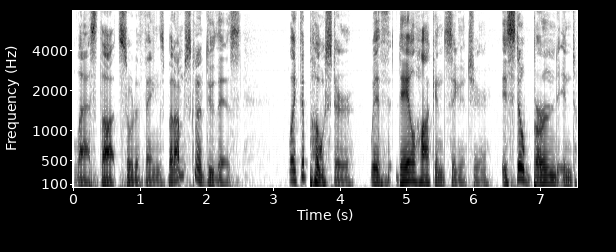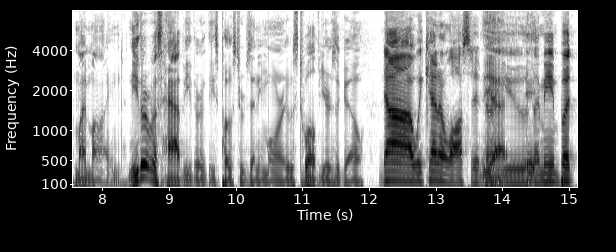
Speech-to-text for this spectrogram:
last thoughts sort of things, but I'm just gonna do this. Like the poster with Dale Hawkins' signature is still burned into my mind. Neither of us have either of these posters anymore. It was 12 years ago. Nah, we kind of lost it in Yeah, our youth. it- I mean, but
